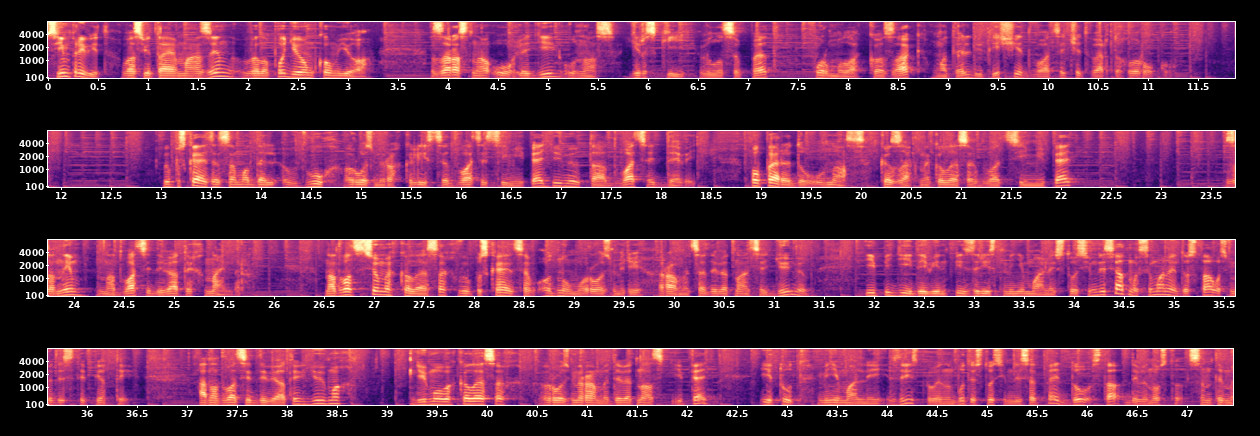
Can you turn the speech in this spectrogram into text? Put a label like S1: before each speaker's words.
S1: Всім привіт! Вас вітає магазин velopodium.com.ua Зараз на огляді у нас гірський велосипед Формула Козак модель 2024 року. Випускається ця модель в двох розмірах коліс це 27,5 дюймів та 29. Попереду у нас козак на колесах 27,5, за ним на 29-х Найнер. На 27 колесах випускається в одному розмірі рами це 19 дюймів і підійде він під зріст мінімальний 170, максимальний до 185. А на 29 дюймах дюймових колесах розмірами 19,5 і тут мінімальний зріст повинен бути 175 до 190 см.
